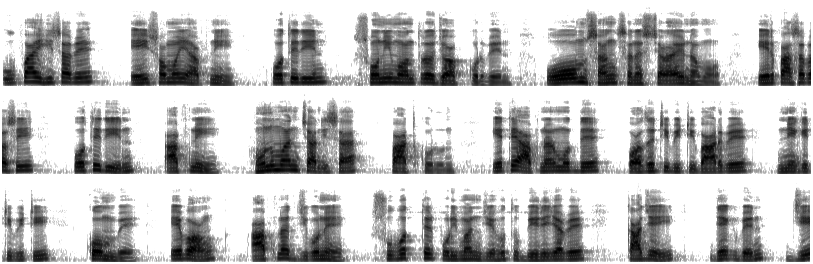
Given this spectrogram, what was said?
উপায় হিসাবে এই সময় আপনি প্রতিদিন শনি মন্ত্র জপ করবেন। ওম সং শনশ্চরায় নম। এর পাশাপাশি প্রতিদিন আপনি হনুমান চালিসা পাঠ করুন। এতে আপনার মধ্যে পজিটিভিটি বাড়বে নেগেটিভিটি কমবে এবং আপনার জীবনে শুভত্বের পরিমাণ যেহেতু বেড়ে যাবে, কাজেই দেখবেন যে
